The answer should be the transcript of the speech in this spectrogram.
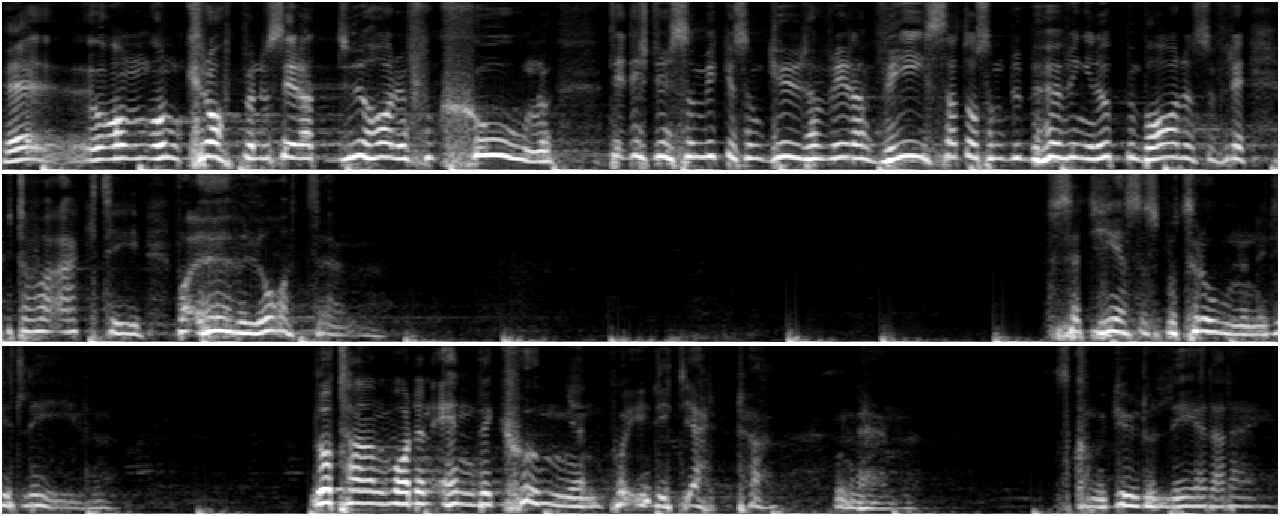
eh, om, om kroppen. Du ser att du har en funktion. Det, det, det, är så mycket som Gud har redan visat oss. Du behöver ingen uppenbarelse för det. Utan var aktiv, var överlåten. Sätt Jesus på tronen i ditt liv. Låt han vara den enda kungen på, i ditt hjärta, men. Så kommer Gud att leda dig.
